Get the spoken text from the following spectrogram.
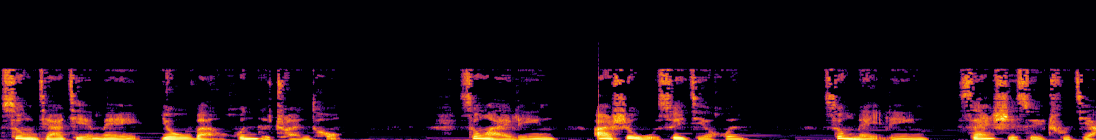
宋家姐妹有晚婚的传统，宋霭龄二十五岁结婚，宋美龄三十岁出嫁。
